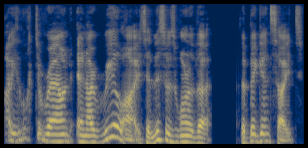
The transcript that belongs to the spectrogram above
I looked around and I realized, and this was one of the, the big insights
